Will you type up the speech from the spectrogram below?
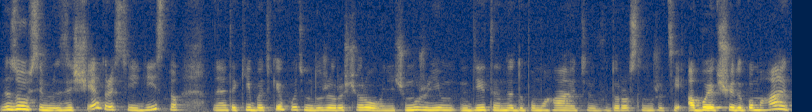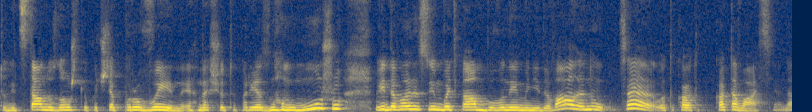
не зовсім зі щедрості, і дійсно е, такі батьки потім дуже розчаровані. Чому ж їм діти не допомагають в дорослому житті? Або якщо й допомагають, то відстану знову ж таки почуття провини, на що тепер я знову мушу віддавати своїм батькам, бо вони мені давали. Ну це така катавасія. Да?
